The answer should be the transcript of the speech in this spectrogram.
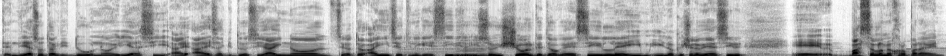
tendrías otra actitud, no iría así a, esa actitud de decir, ay, no, se lo alguien se lo tiene que decir y mm. soy yo el que tengo que decirle y, lo que yo le voy a decir eh, va a ser lo mejor para él.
